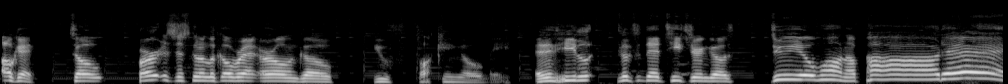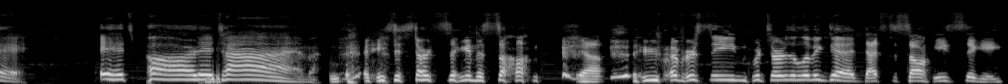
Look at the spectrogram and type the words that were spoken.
Okay, so Bert is just gonna look over at Earl and go, "You fucking owe me." And then he l- looks at that teacher and goes, "Do you want a party? It's party time!" and he just starts singing the song. yeah. if you've ever seen Return of the Living Dead, that's the song he's singing.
